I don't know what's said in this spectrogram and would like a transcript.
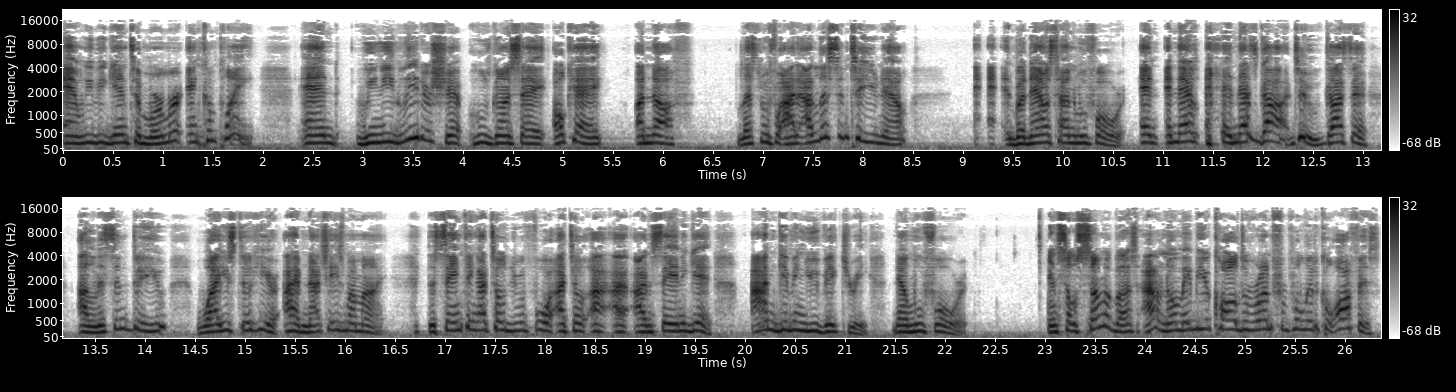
and we begin to murmur and complain. And we need leadership who's going to say okay enough. Let's move forward. I, I listen to you now but now it's time to move forward. And and that's and that's god too. God said I listened to you. Why are you still here? I have not changed my mind. The same thing I told you before. I told I, I I'm saying again. I'm giving you victory. Now move forward. And so some of us, I don't know, maybe you're called to run for political office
